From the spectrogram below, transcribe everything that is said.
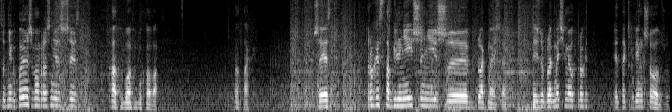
co od niego powiem, że mam wrażenie, że jest... Aha, to była wybuchowa. No tak. Że jest trochę stabilniejszy niż y, w Black Mesie. W sensie, że w Black Mesie miał trochę e, taki większy odrzut.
